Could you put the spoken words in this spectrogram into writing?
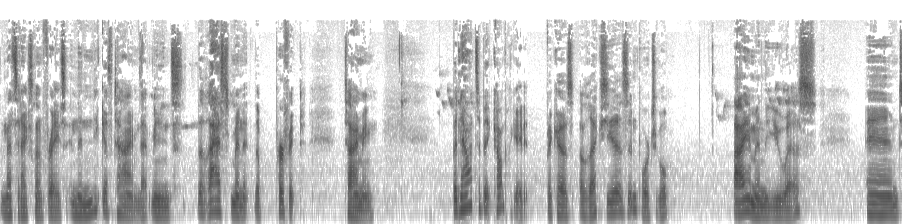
And that's an excellent phrase. In the nick of time. That means the last minute, the perfect timing. But now it's a bit complicated because Alexia is in Portugal, I am in the US, and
